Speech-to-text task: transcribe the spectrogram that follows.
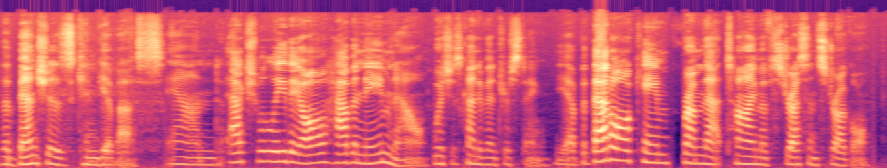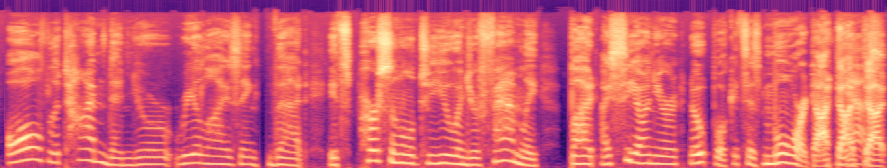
the benches can give us. And actually they all have a name now, which is kind of interesting. Yeah, but that all came from that time of stress and struggle. All the time, then, you're realizing that it's personal to you and your family. But I see on your notebook it says more, dot, dot, Yes. dot.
